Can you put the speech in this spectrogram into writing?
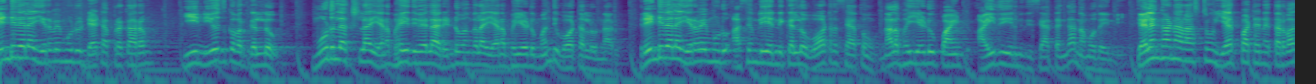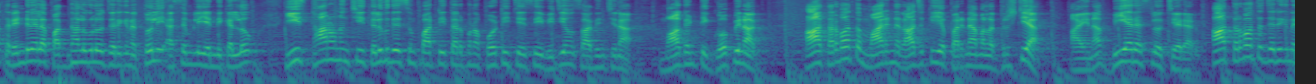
రెండు వేల ఇరవై మూడు డేటా ప్రకారం ఈ నియోజకవర్గంలో మూడు లక్షల ఎనభై ఐదు వేల రెండు వందల ఎనభై ఏడు మంది ఓటర్లు ఉన్నారు రెండు వేల ఇరవై మూడు అసెంబ్లీ ఎన్నికల్లో ఓటర్ శాతం నలభై ఏడు పాయింట్ ఐదు ఎనిమిది శాతంగా నమోదైంది. తెలంగాణ రాష్ట్రం ఏర్పాటైన తర్వాత రెండు వేల పద్నాలుగులో జరిగిన తొలి అసెంబ్లీ ఎన్నికల్లో ఈ స్థానం నుంచి తెలుగుదేశం పార్టీ తరపున పోటీ చేసి విజయం సాధించిన మాగంటి గోపినాథ్ ఆ తర్వాత మారిన రాజకీయ పరిణామాల దృష్ట్యా ఆయన బీఆర్ఎస్లో చేరారు. ఆ తర్వాత జరిగిన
